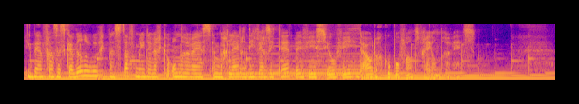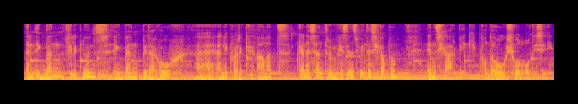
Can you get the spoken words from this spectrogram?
Ik ben Francisca Wildeboer, ik ben stafmedewerker onderwijs en begeleider diversiteit bij VCOV, de ouderkoepel van het vrij onderwijs. En ik ben Filip Noens, ik ben pedagoog uh, en ik werk aan het kenniscentrum gezinswetenschappen in Schaarbeek van de Hogeschool Odyssee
